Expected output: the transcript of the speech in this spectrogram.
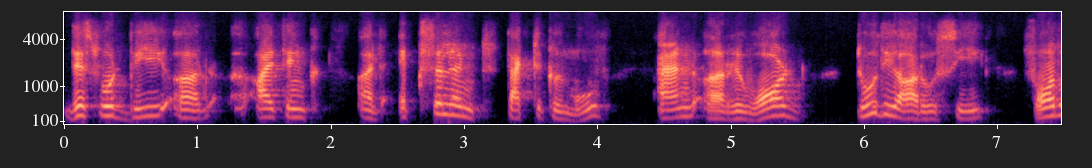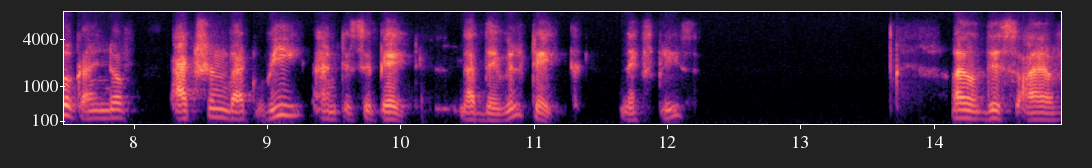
This would be, a, I think, an excellent tactical move and a reward to the ROC for the kind of action that we anticipate that they will take. Next, please. Well, this I have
